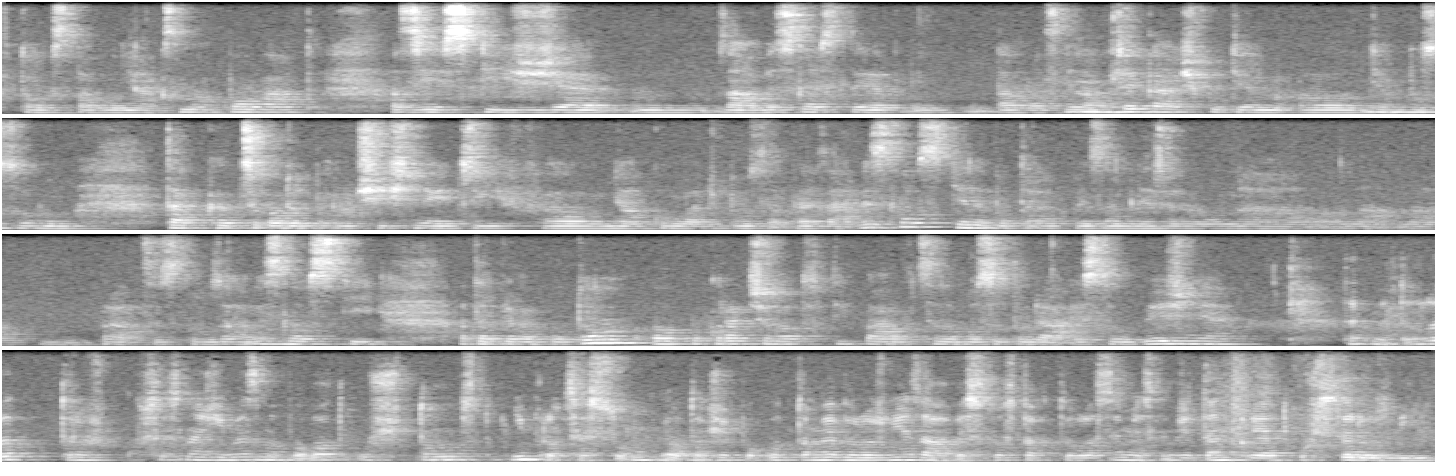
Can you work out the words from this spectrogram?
v tom stavu nějak zmapovat a zjistíš, že mm, závislost je tam vlastně na mhm. překážku těm, eh, těm mhm. posunům, tak třeba doporučíš nejdřív eh, nějakou léčbu za té závislosti nebo terapii zaměřenou na, na, na práci s tou závislostí a teprve potom eh, pokračovat v té párovce, nebo se to dá i souběžně? tak my tohle trošku se snažíme zmapovat už v tom stupním procesu. Mm-hmm. Jo, takže pokud tam je vyloženě závislost, tak tohle si myslím, že ten klient už se dozví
